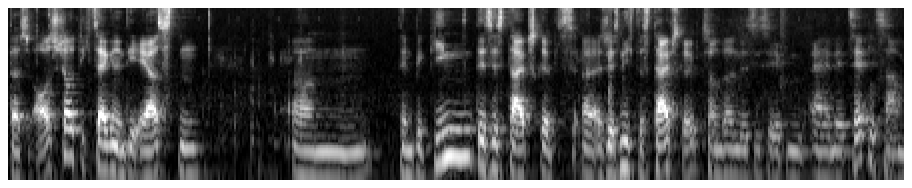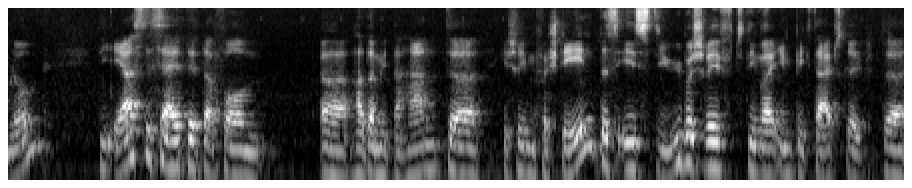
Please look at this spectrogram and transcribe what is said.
das ausschaut. Ich zeige Ihnen die ersten, ähm, den Beginn dieses TypeScripts. Äh, also es ist nicht das TypeScript, sondern es ist eben eine Zettelsammlung. Die erste Seite davon äh, hat er mit der Hand äh, geschrieben verstehen. Das ist die Überschrift, die man im Big TypeScript äh,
